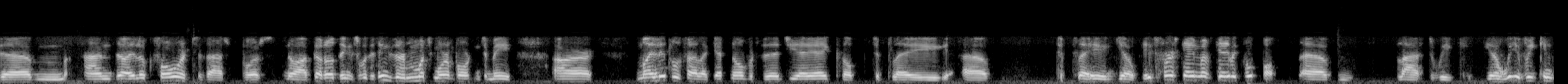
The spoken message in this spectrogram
um, and I look forward to that. But no, I've got other things. But the things that are much more important to me are my little fella getting over to the GAA club to play uh, to play. You know, his first game of Gaelic football um, last week. You know, if we can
